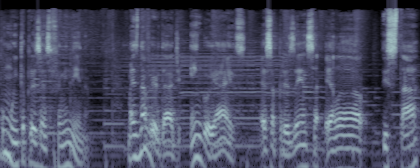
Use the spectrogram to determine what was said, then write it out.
com muita presença feminina. Mas na verdade, em Goiás, essa presença ela está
